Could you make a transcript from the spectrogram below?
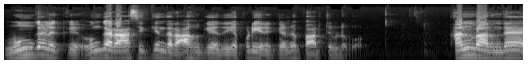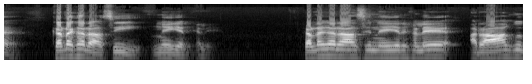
உங்களுக்கு உங்கள் ராசிக்கு இந்த ராகு கேது எப்படி இருக்குன்னு பார்த்து விடுவோம். அன்பார்ந்த கடகராசி நேயர்களே கடகராசி நேயர்களே ராகு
